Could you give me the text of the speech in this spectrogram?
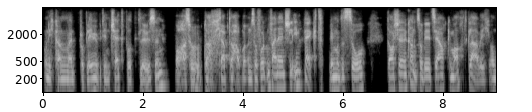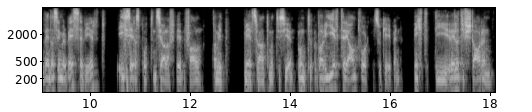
und ich kann mein Problem über den Chatbot lösen, boah, so, da, ich glaube, da hat man sofort einen Financial Impact, wenn man das so darstellen kann. So wird es ja auch gemacht, glaube ich. Und wenn das immer besser wird, ich sehe das Potenzial auf jeden Fall, damit mehr zu automatisieren und variiertere Antworten zu geben nicht die relativ starren,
